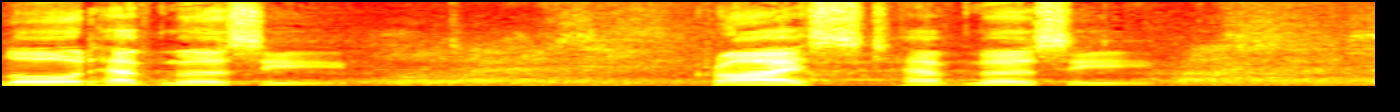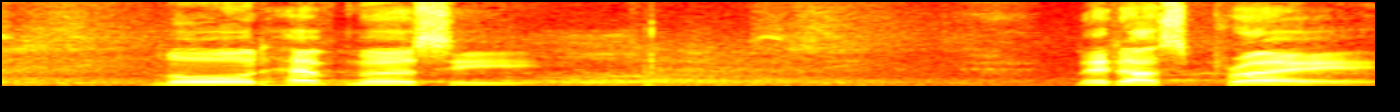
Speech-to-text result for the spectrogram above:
Lord, have mercy. Christ, have mercy. Lord, have mercy. Let us pray.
